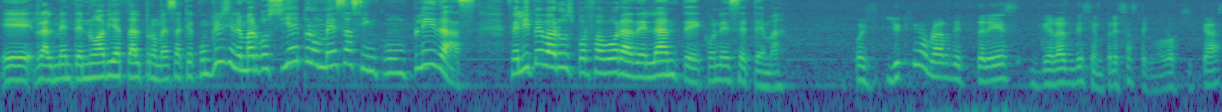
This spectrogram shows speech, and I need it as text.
eh, realmente no había tal promesa que cumplir, sin embargo, sí hay promesas incumplidas. Felipe Barús, por favor, adelante con ese tema. Pues yo quiero hablar de tres grandes empresas tecnológicas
